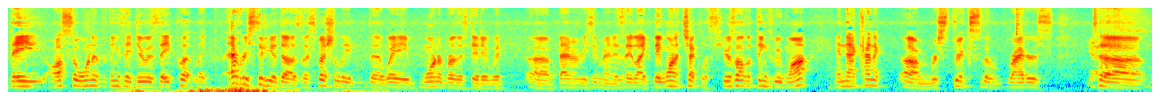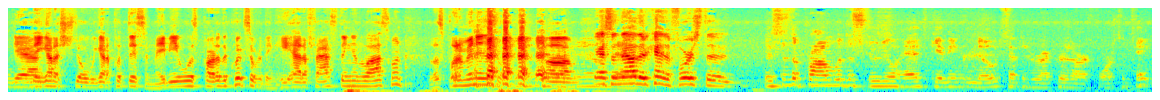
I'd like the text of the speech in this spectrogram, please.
they also one of the things they do is they put like every studio does, especially the way Warner Brothers did it with uh, Batman v Superman, is they like they want a checklist. Here's all the things we want, and that kind of um, restricts the writers. Yes. To Yeah. they gotta show we gotta put this in. Maybe it was part of the Quicksilver thing. He had a fast thing in the last one. Let's put him in this one. Um, yeah so Yeah. now they're kind of forced to This is the problem with the studio heads giving notes that the directors are forced to take.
